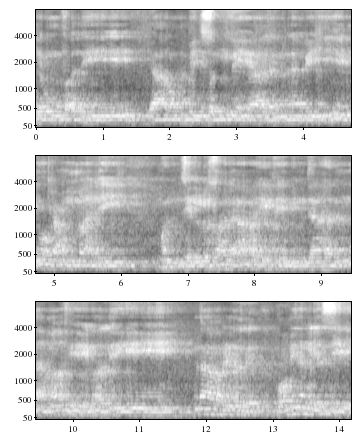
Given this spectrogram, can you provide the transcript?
ينفدي يا ربي صل على النبي محمد منزل الخلائق من جهنم في غدي എന്താണ് പറയുന്നത് ഒമിനൽ യസീരി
